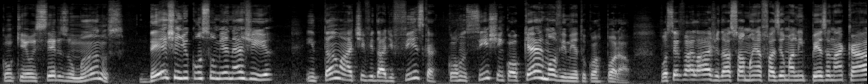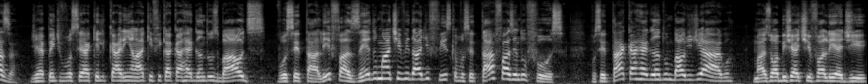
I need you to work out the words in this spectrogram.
com que os seres humanos deixem de consumir energia. Então, a atividade física consiste em qualquer movimento corporal. Você vai lá ajudar sua mãe a fazer uma limpeza na casa. De repente, você é aquele carinha lá que fica carregando os baldes. Você está ali fazendo uma atividade física, você está fazendo força. Você está carregando um balde de água. Mas o objetivo ali é de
